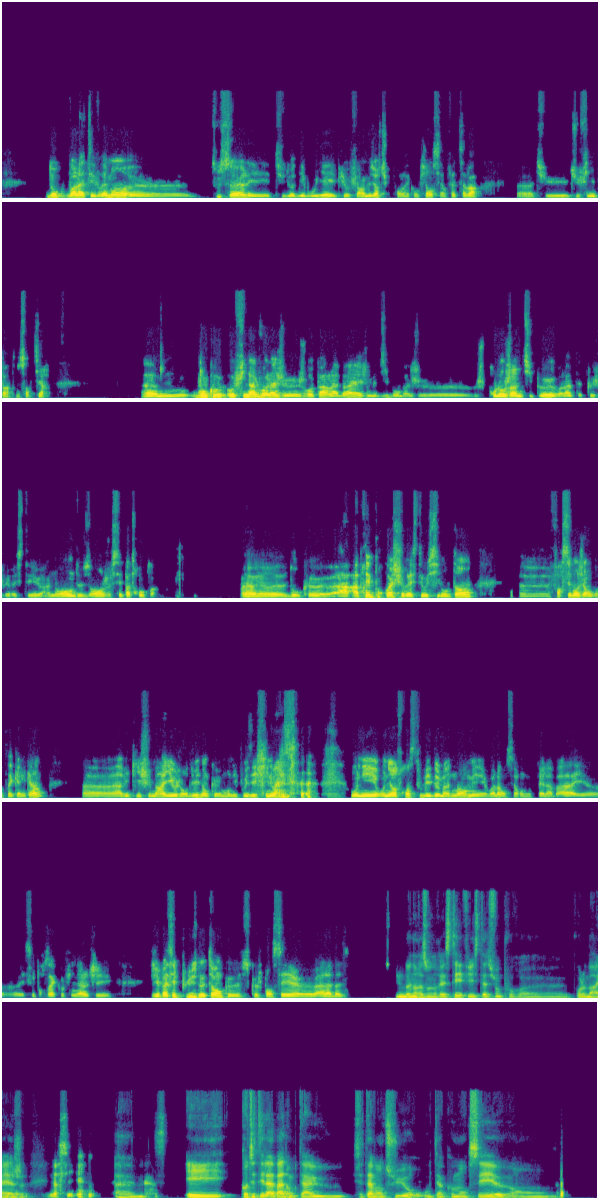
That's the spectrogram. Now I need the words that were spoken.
Donc voilà, tu es vraiment euh, tout seul et tu dois te débrouiller. Et puis au fur et à mesure, tu prends la confiance et en fait, ça va. Euh, tu, tu finis par t'en sortir. Euh, donc au, final, voilà, je, repars là-bas et je me dis, bon, bah, je, prolonge un petit peu. Voilà, peut-être que je vais rester un an, deux ans, je sais pas trop quoi. Euh, donc euh, après, pourquoi je suis resté aussi longtemps? Forcément, j'ai rencontré quelqu'un avec qui je suis marié aujourd'hui, donc mon épouse est chinoise. On est, on est en France tous les deux maintenant, mais voilà, on s'est rencontrés là-bas et, et c'est pour ça qu'au final, j'ai, passé plus de temps que ce que je pensais à la base. Une bonne raison de rester et félicitations pour, euh, pour le mariage. Merci. Euh, et quand tu étais là-bas, donc tu as eu cette aventure où tu as commencé euh, en,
